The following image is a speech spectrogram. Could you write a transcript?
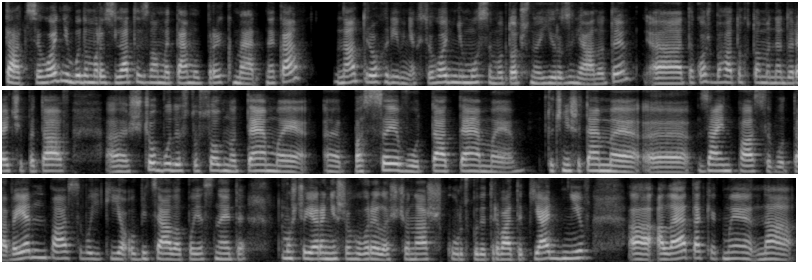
Так, сьогодні будемо розглядати з вами тему прикметника на трьох рівнях. Сьогодні мусимо точно її розглянути. Е, також багато хто мене, до речі, питав, е, що буде стосовно теми е, пасиву та теми точніше, теми е, зайн пасиву та werden пасиву, які я обіцяла пояснити, тому що я раніше говорила, що наш курс буде тривати 5 днів, але так як ми на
